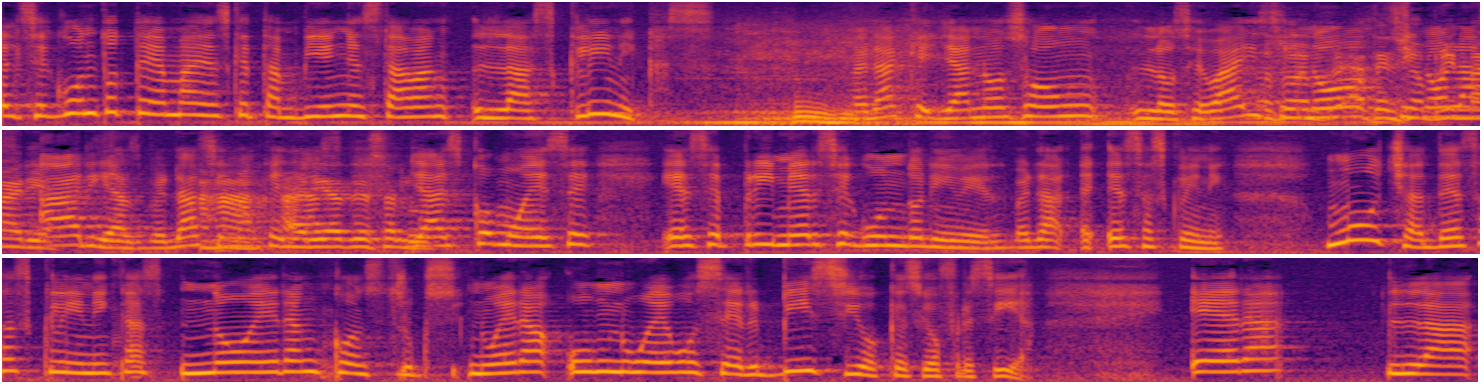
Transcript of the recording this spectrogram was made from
El segundo tema es que también estaban las clínicas, ¿verdad? Que ya no son los EBAI, sino, las áreas, ¿verdad? sino que ya, es como ese, ese primer, segundo nivel, ¿verdad? E, esas clínicas. Muchas de esas clínicas no eran construcción, no era un nuevo servicio que se ofrecía, era la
